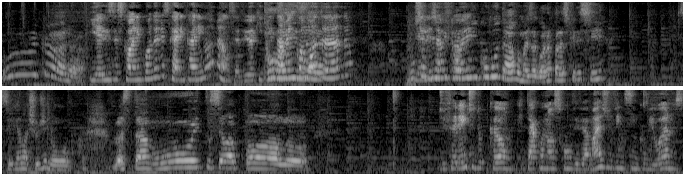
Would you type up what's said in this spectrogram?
Ui, cara. E eles escolhem quando eles querem carinho ou não. Você viu aqui que Pois tava é. incomodando. Não E sabia ele já que foi. me incomodava, mas agora parece que ele se se relaxou de novo. Gosta muito, seu Apolo. Diferente do cão, que tá com o nosso convívio há mais de 25 mil anos,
